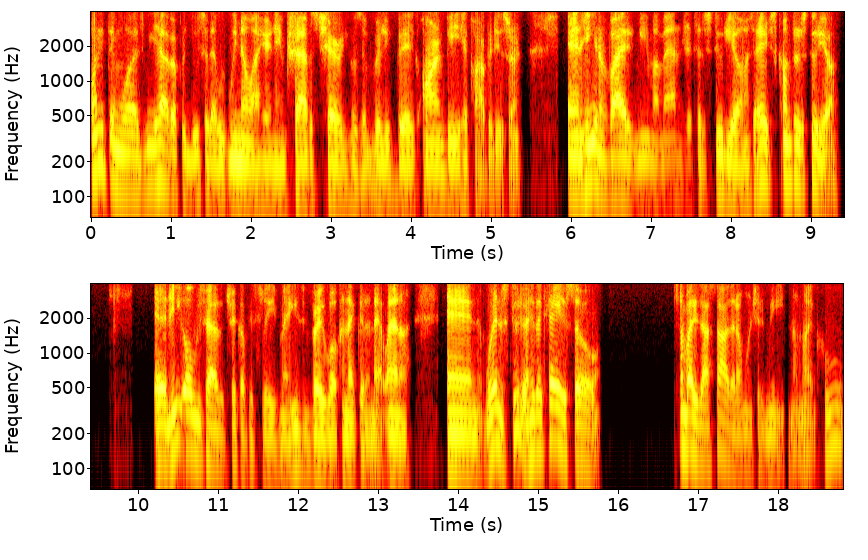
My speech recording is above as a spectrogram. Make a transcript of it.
Funny thing was, we have a producer that we, we know out here named Travis Cherry, who's a really big R and B hip hop producer, and he invited me and my manager to the studio and said, "Hey, just come to the studio." And he always has a trick up his sleeve, man. He's very well connected in Atlanta. And we're in the studio, and he's like, hey, so somebody's outside that I want you to meet. And I'm like, who?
